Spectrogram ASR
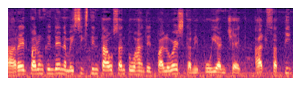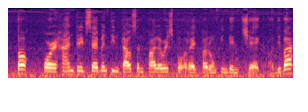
Ah, Red Parungkin din na may 16,200 followers, kami po yan. Check. At sa TikTok, 417,000 followers po, Red Parungkin din check. O, di ba?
